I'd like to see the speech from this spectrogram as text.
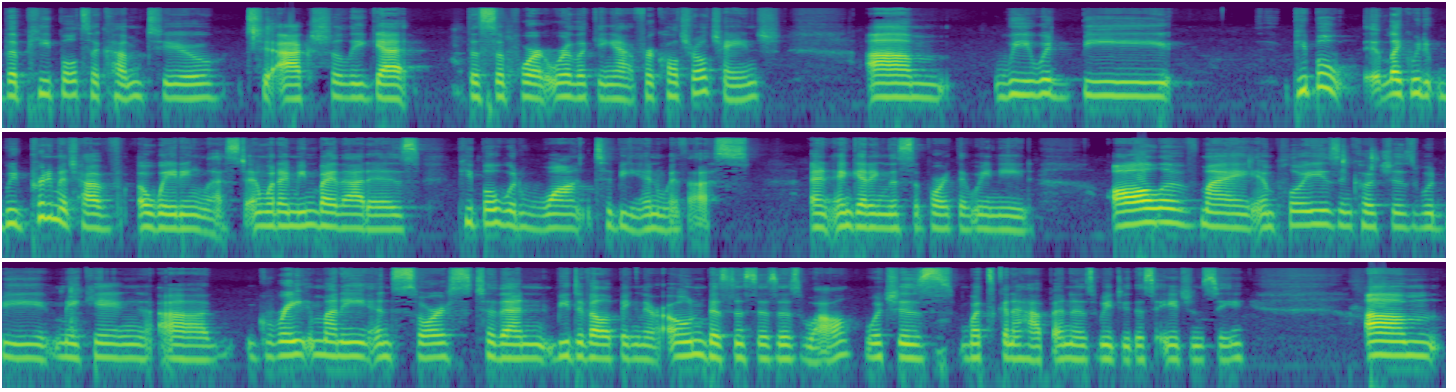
the people to come to to actually get the support we're looking at for cultural change. Um, we would be people like we'd, we'd pretty much have a waiting list and what i mean by that is people would want to be in with us and, and getting the support that we need all of my employees and coaches would be making uh, great money and source to then be developing their own businesses as well, which is what's going to happen as we do this agency. Um,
